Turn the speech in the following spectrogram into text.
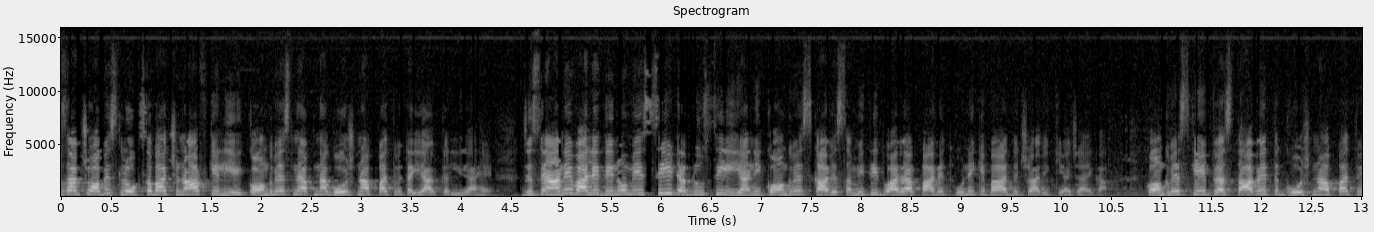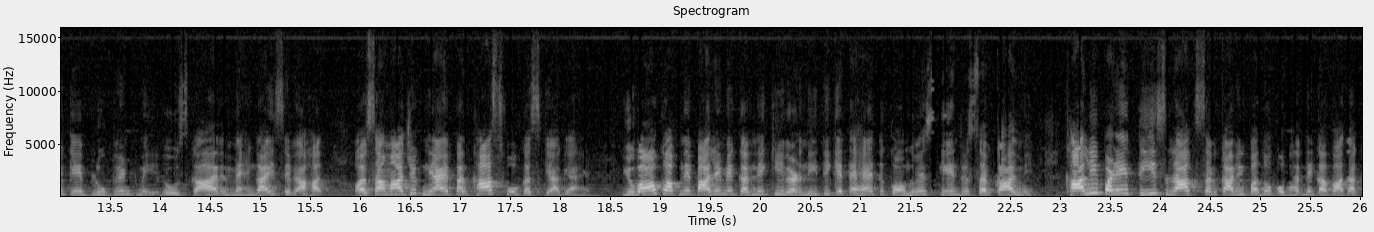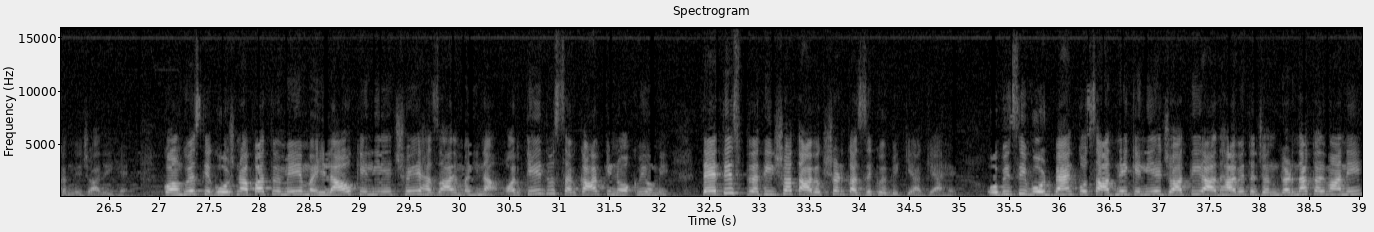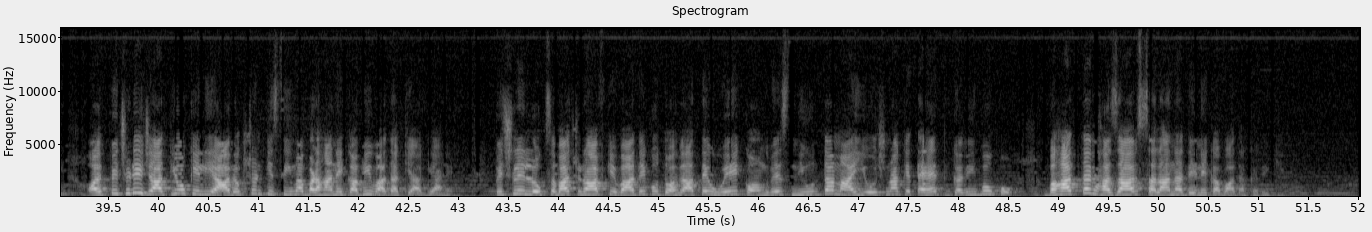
2024 लोकसभा चुनाव के लिए कांग्रेस ने अपना घोषणा पत्र तैयार कर लिया है, जिसे आने वाले दिनों में सीडब्ल्यूसी यानी कांग्रेस कार्य समिति द्वारा पारित होने के बाद जारी किया जाएगा। कांग्रेस के प्रस्तावित घोषणा पत्र के ब्लूप्रिंट में रोज़गार, महँगाई से राहत और सामाजिक न्याय पर खास फोकस किया गया है। युवाओं को अपने पाले में करने की रणनीति के तहत कांग्रेस केंद्र सरकार में खाली पड़े 30 लाख सरकारी पदों को भरने का वादा करने जा रही है। कांग्रेस के घोषणा पत्र में महिलाओं के लिए 6000 महीना और केंद्र सरकार की नौकरियों में 33 प्रतिशत आरक्षण का ज़िक्र भी किया गया है। ओबीसी वोट बैंक को साधने के लिए जाति आधारित जनगणना करवाने और पिछड़ी जातियों के लिए आरक्षण की सीमा बढ़ाने का भी वादा किया गया है। पिछले लोकसभा चुनाव के वादे को दोहराते हुए कांग्रेस न्यूनतम आय योजना के तहत गरीबों को बहत्तर हज़ार सालाना देने का वादा करेगी।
